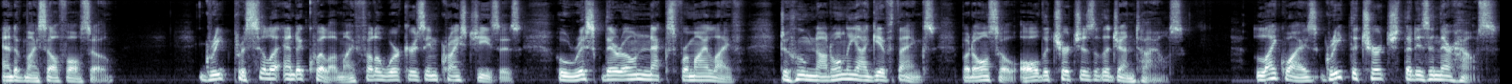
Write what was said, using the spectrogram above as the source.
and of myself also. Greet Priscilla and Aquila, my fellow workers in Christ Jesus, who risked their own necks for my life, to whom not only I give thanks, but also all the churches of the Gentiles. Likewise greet the church that is in their house.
